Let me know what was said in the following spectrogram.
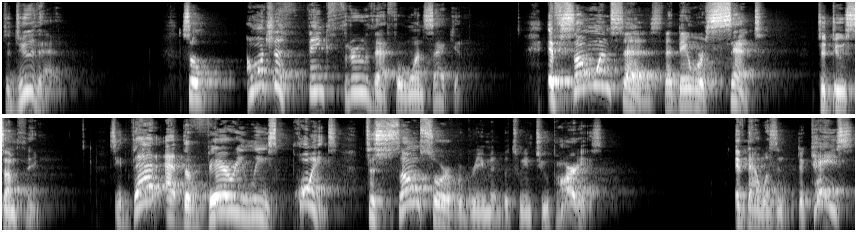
to do that. So I want you to think through that for one second. If someone says that they were sent to do something. See, that at the very least points to some sort of agreement between two parties. If that wasn't the case,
